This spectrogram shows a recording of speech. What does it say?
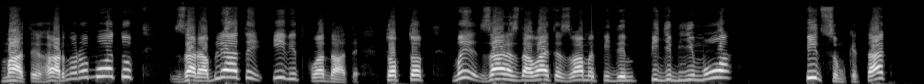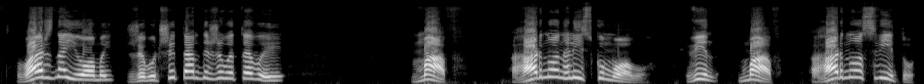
мати гарну роботу, заробляти і відкладати. Тобто, ми зараз давайте з вами підіб'ємо підсумки. Так, ваш знайомий, живучи там, де живете ви, мав гарну англійську мову. Він мав гарну освіту,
